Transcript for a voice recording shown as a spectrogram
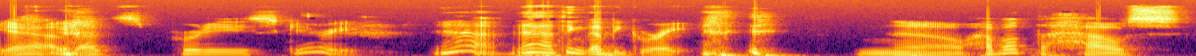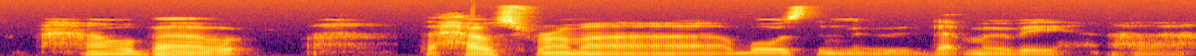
yeah, that's pretty scary. Yeah, yeah, I think that'd be great. No. How about the house? How about the house from uh what was the that movie? Uh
